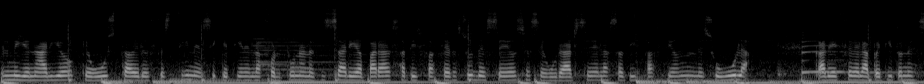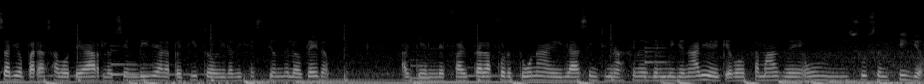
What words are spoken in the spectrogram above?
El millonario que gusta de los festines y que tiene la fortuna necesaria para satisfacer sus deseos y asegurarse de la satisfacción de su gula, carece del apetito necesario para sabotearlos envidia el apetito y la digestión del obrero a quien le falta la fortuna y las inclinaciones del millonario y que goza más de un su sencillo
